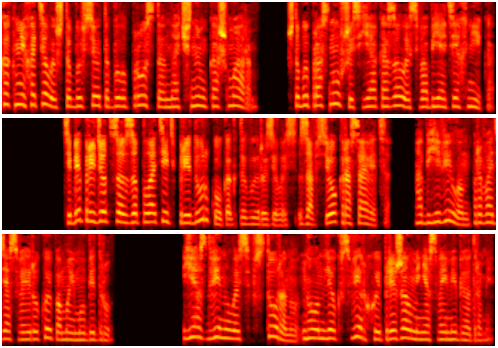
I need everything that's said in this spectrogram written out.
Как мне хотелось, чтобы все это было просто ночным кошмаром, чтобы, проснувшись, я оказалась в объятиях Ника. «Тебе придется заплатить придурку, как ты выразилась, за все, красавица», — объявил он, проводя своей рукой по моему бедру. Я сдвинулась в сторону, но он лег сверху и прижал меня своими бедрами.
